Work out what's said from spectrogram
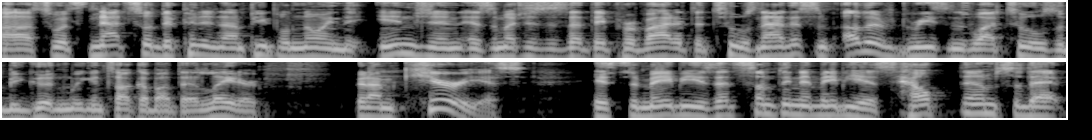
Uh, so it's not so dependent on people knowing the engine as much as is that they provided the tools. Now, there's some other reasons why tools will be good, and we can talk about that later. But I'm curious is to maybe is that something that maybe has helped them so that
